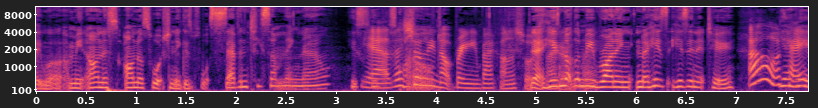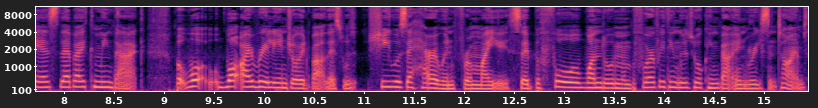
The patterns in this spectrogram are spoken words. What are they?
they will i mean arnold, arnold schwarzenegger's what 70 something now he's, Yeah, he's they're surely old. not bringing back on a short. yeah, he's not going to be running. No, he's he's in it too. Oh, okay. Yeah, he is. They're both coming back. But what what I really enjoyed about this was she was a heroine from my youth. So before Wonder Woman, before everything we were talking about in recent times,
